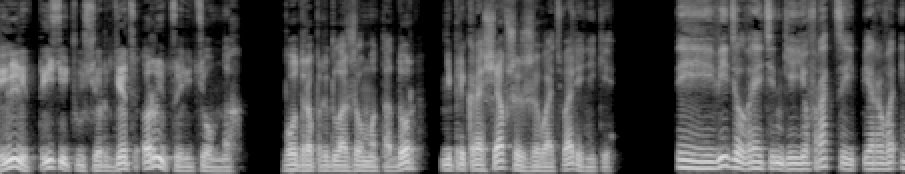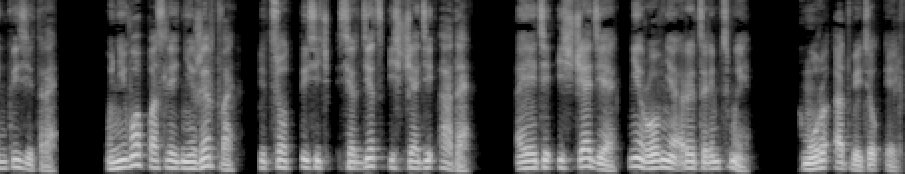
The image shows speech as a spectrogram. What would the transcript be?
Или тысячу сердец рыцарей темных. Бодро предложил Матадор, не прекращавший жевать вареники. Ты видел в рейтинге ее фракции первого инквизитора? У него последняя жертва 500 тысяч сердец исчадий ада. А эти исчадия не ровня рыцарям тьмы. Хмуро ответил эльф.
